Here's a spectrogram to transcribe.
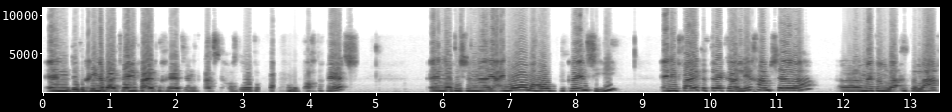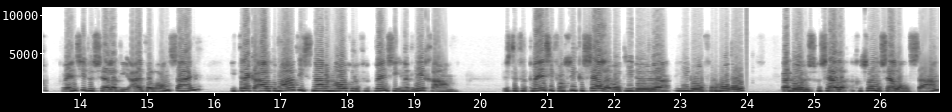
En die beginnen bij 52 hertz en het gaat zelfs door tot 580 hertz. En dat is een uh, ja, enorme hoge frequentie. En in feite trekken lichaamcellen uh, met een, te lage frequentie, dus cellen die uit balans zijn, die trekken automatisch naar een hogere frequentie in het lichaam. Dus de frequentie van zieke cellen wordt hierdoor, uh, hierdoor verhoogd, waardoor dus gezonde cellen ontstaan.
